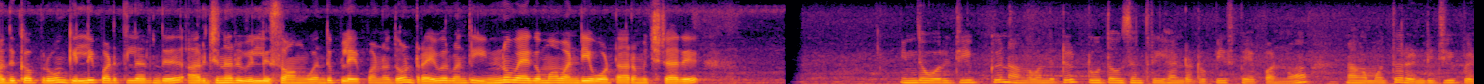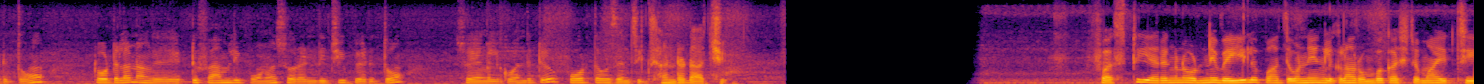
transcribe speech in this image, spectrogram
அதுக்கப்புறம் கில்லி படத்துலேருந்து அர்ஜுனர் வில்லு சாங் வந்து ப்ளே பண்ணதும் டிரைவர் வந்து இன்னும் வேகமாக வண்டியை ஓட்ட ஆரம்பிச்சிட்டாரு. இந்த ஒரு ஜீப்புக்கு நாங்கள் வந்துட்டு two thousand three hundred rupees pay பண்ணோம். நாங்கள் மொத்தம் ரெண்டு ஜீப் எடுத்தோம். டோட்டலாக நாங்கள் எட்டு ஃபேமிலி போனோம். ஸோ ரெண்டு ஜீப் எடுத்தோம். ஸோ எங்களுக்கு வந்துட்டு ஃபோர் தௌசண்ட் சிக்ஸ் ஹண்ட்ரட் ஆச்சு. ஃபஸ்ட்டு இறங்கின உடனே வெயிலை பார்த்த உடனே எங்களுக்கெல்லாம் ரொம்ப கஷ்டமாயிடுச்சு.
